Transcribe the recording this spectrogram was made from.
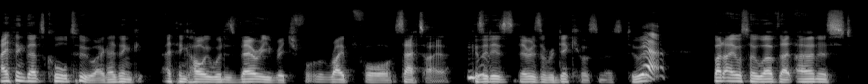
I think that's cool too. Like I think I think Hollywood is very rich for ripe for satire because it mm-hmm. is there is a ridiculousness to it. Yeah. But I also love that earnest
